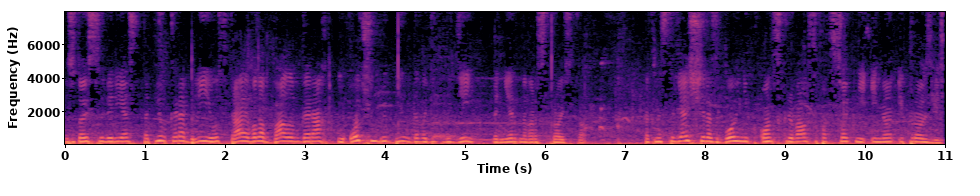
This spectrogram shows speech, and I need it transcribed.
высотой с Эверест, топил корабли, устраивал обвалы в горах и очень любил доводить людей до нервного расстройства. Как настоящий разбойник он скрывался под сотней имен и прозвищ.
